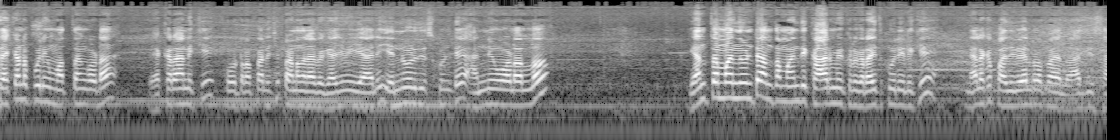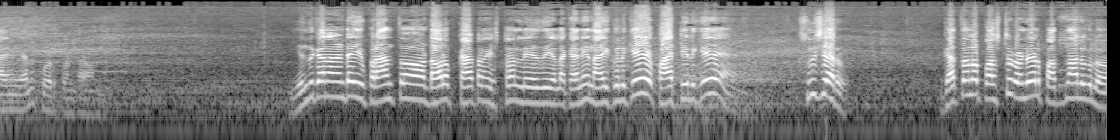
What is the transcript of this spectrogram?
సెకండ్ పూలింగ్ మొత్తం కూడా ఎకరానికి కోటి రూపాయలు ఇచ్చి రెండు వందల యాభై గజం ఇవ్వాలి ఎన్ని తీసుకుంటే అన్ని ఓడల్లో ఎంతమంది ఉంటే అంతమంది కార్మికులకు రైతు కూలీలకి నెలకు పదివేల రూపాయలు ఆర్థిక సాయం ఇవ్వాలని కోరుకుంటా ఉన్నాం. ఎందుకనంటే ఈ ప్రాంతం డెవలప్ కావటం ఇష్టం లేదు. వీళ్ళకని నాయకులకి పార్టీలకి చూశారు. గతంలో ఫస్ట్ రెండు వేల పద్నాలుగులో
